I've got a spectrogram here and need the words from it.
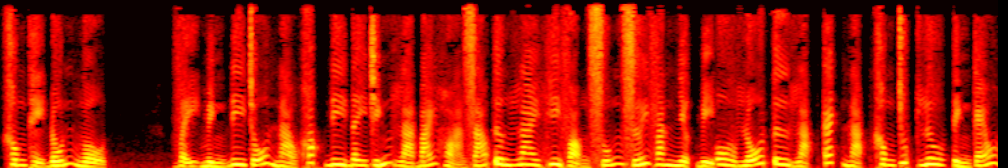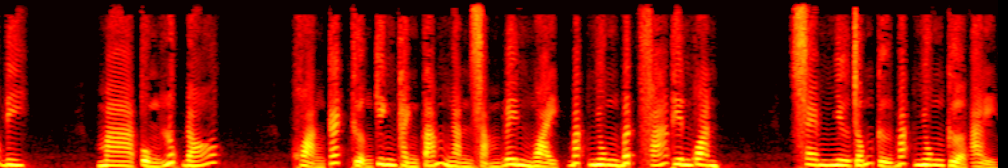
Không thể đốn ngộ. Vậy mình đi chỗ nào khóc đi đây chính là bái hỏa giáo tương lai hy vọng xuống dưới văn nhược bị ô lỗ tư lạp cách nạp không chút lưu tình kéo đi. Mà cùng lúc đó. Khoảng cách thượng kinh thành 8.000 dặm bên ngoài, Bắc Nhung bất phá thiên quan. Xem như chống cử Bắc Nhung cửa ải.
